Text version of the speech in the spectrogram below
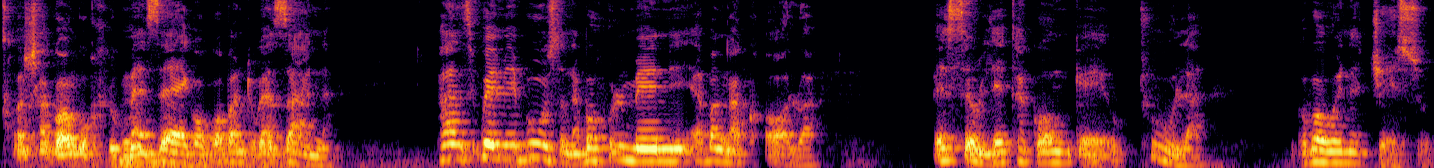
Xosha konke ukuhlukumezeka kwabantukazana phansi kwemibuso nabohulumeni abangakholwa bese uletha konke ukuthula ngoba wena Jesu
